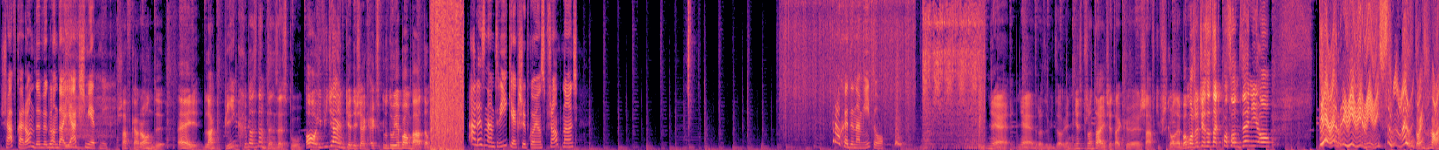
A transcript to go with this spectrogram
Szafka rondy wygląda jak śmietnik. Szafka rondy. Ej, Blackpink? Chyba znam ten zespół. O, i widziałem kiedyś, jak eksploduje bomba atom. Ale znam trik, jak szybko ją sprzątnąć. Trochę dynamitu. Nie, nie, drodzy widzowie, nie sprzątajcie tak e, szafki w szkole, bo możecie zostać posądzeni o... Tak.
